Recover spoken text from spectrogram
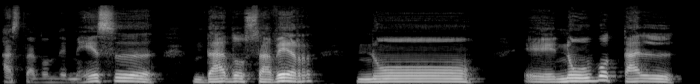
hasta donde me es eh, dado saber, no, eh, no hubo tal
